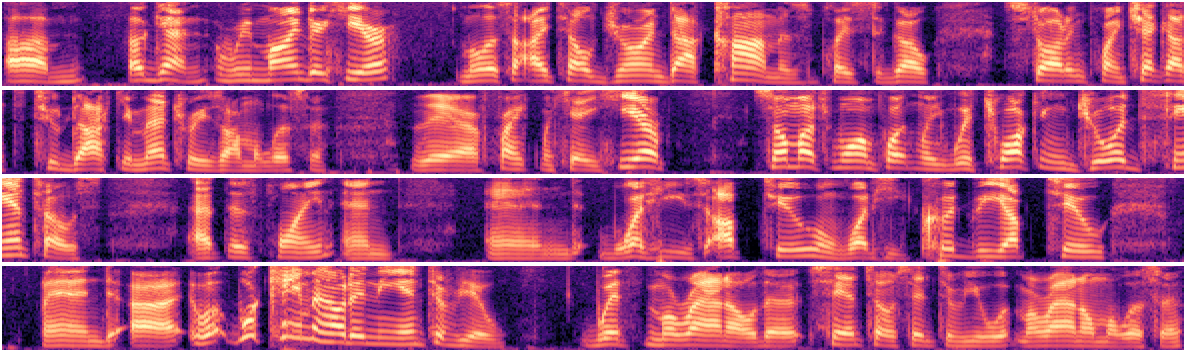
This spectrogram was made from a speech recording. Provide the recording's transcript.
Um, again, reminder here: MelissaIteldJurin.com is the place to go. Starting point. Check out the two documentaries on Melissa. There, Frank MacKay here. So much more importantly, we're talking George Santos at this point and and what he's up to and what he could be up to. And uh, what, what came out in the interview with Morano, the Santos interview with Morano, Melissa?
